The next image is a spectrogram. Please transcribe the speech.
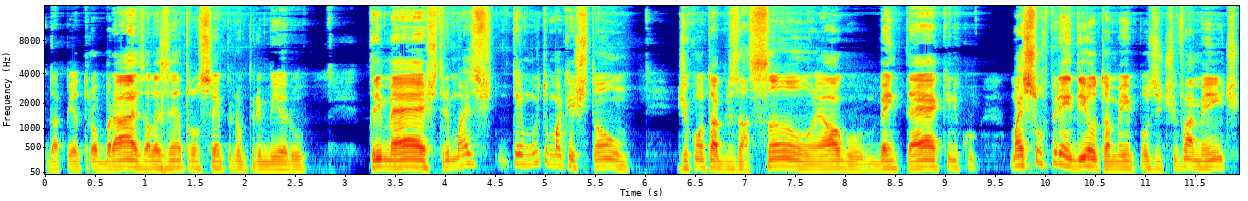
da Petrobras, elas entram sempre no primeiro trimestre, mas tem muito uma questão de contabilização, é algo bem técnico mas surpreendeu também positivamente.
